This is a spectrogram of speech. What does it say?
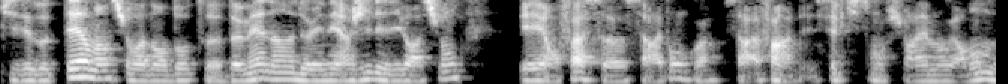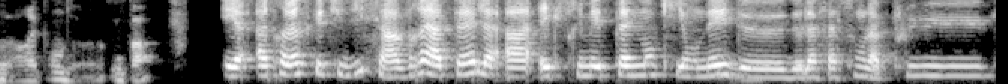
utiliser d'autres termes, hein, si on va dans d'autres domaines, hein, de l'énergie, des vibrations, et en face, ça répond quoi. Ça, enfin, celles qui sont sur la même longueur d'onde répondent ou pas. Et à travers ce que tu dis, c'est un vrai appel à exprimer pleinement qui on est de, la façon la plus,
